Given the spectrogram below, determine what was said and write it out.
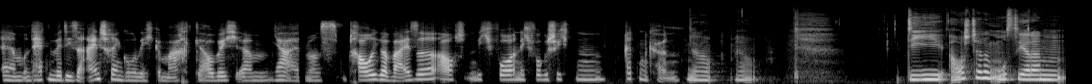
Ähm, und hätten wir diese Einschränkung nicht gemacht, glaube ich, ähm, ja, hätten wir uns traurigerweise auch nicht vor, nicht vor Geschichten retten können. Ja, ja. Die Ausstellung musste ja dann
